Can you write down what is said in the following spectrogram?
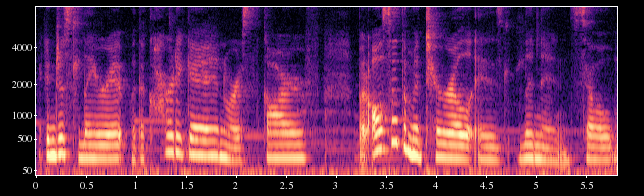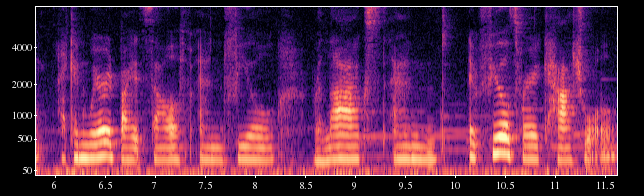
I can just layer it with a cardigan or a scarf. But also the material is linen, so I can wear it by itself and feel relaxed and it feels very casual.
